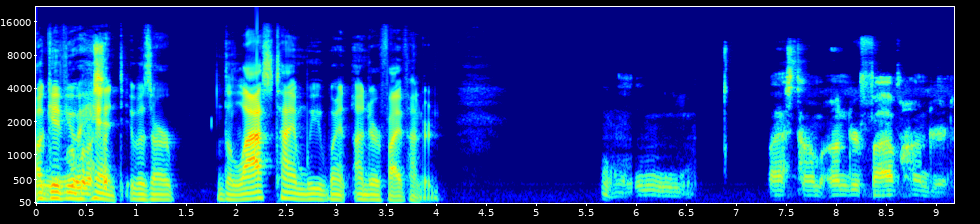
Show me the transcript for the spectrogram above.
I'll give you a hint. Say- it was our the last time we went under 500. Last time under 500.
